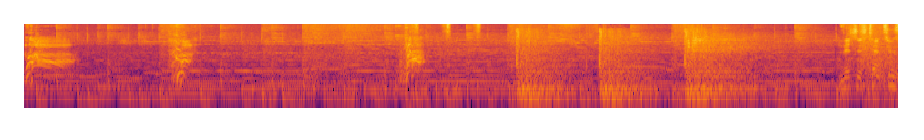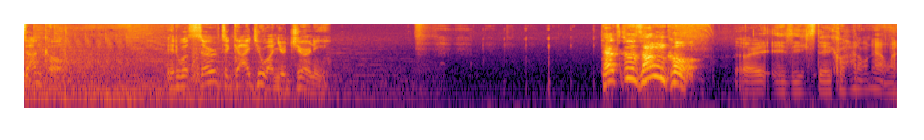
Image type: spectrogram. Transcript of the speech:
Ha! Ha! Ha! This is Tetsu Zanko. It will serve to guide you on your journey. Tetsuzanko. Alright, easy. Stay quiet on that one.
